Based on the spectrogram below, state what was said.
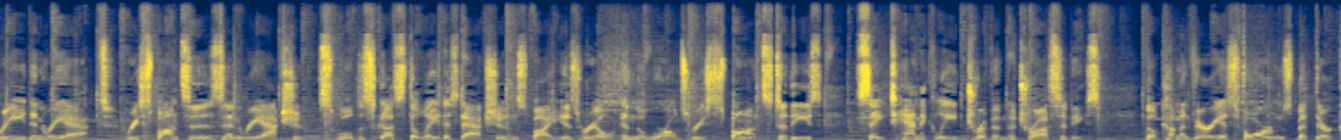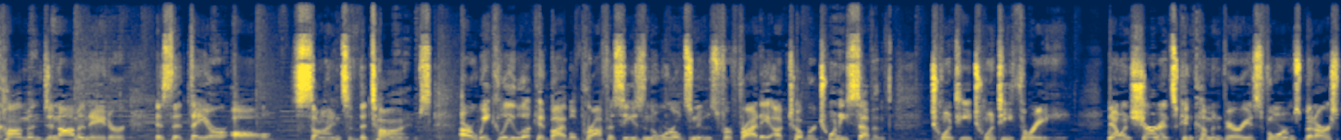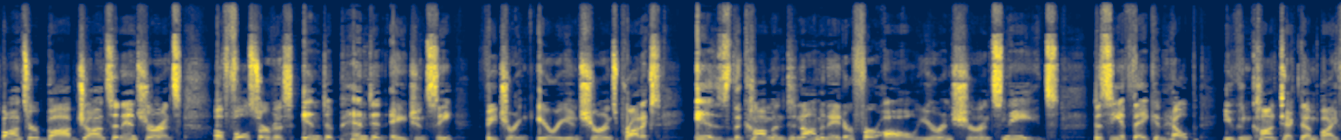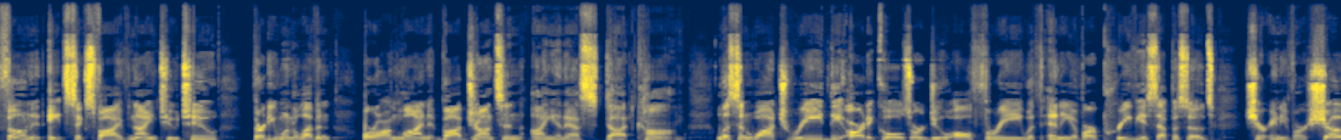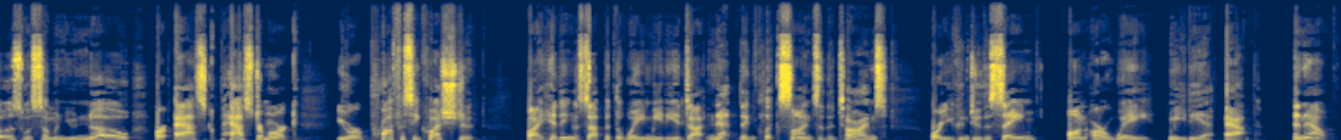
Read and React Responses and Reactions. We'll discuss the latest actions by Israel and the world's response to these satanically driven atrocities. They'll come in various forms, but their common denominator is that they are all signs of the times. Our weekly look at Bible prophecies in the world's news for Friday, October 27th, 2023. Now, insurance can come in various forms, but our sponsor, Bob Johnson Insurance, a full service independent agency featuring Erie insurance products, is the common denominator for all your insurance needs. To see if they can help, you can contact them by phone at 865 922 3111 or online at bobjohnsonins.com. Listen, watch, read the articles, or do all three with any of our previous episodes. Share any of our shows with someone you know, or ask Pastor Mark your prophecy question by hitting us up at thewaymedia.net, then click Signs of the Times, or you can do the same on our Way Media app. And now,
